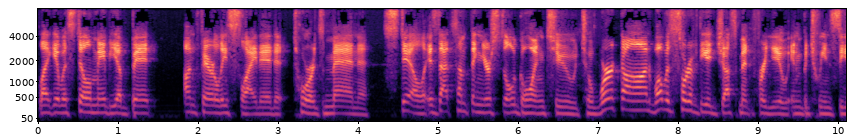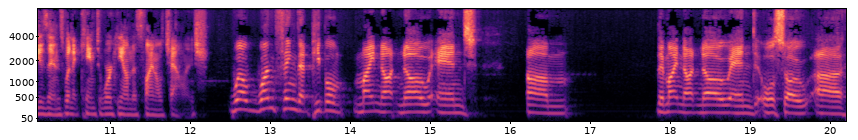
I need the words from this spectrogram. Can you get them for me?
like it was still maybe a bit unfairly slighted towards men still is that something you're still going to to work on what was sort of the adjustment for you in between seasons when it came to working on this final challenge Well, one thing that people might not know, and um, they might not know, and also uh,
